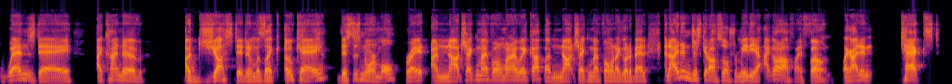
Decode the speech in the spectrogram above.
Wednesday, I kind of adjusted and was like, okay, this is normal, right? I'm not checking my phone when I wake up. I'm not checking my phone when I go to bed. And I didn't just get off social media, I got off my phone. Like I didn't text,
